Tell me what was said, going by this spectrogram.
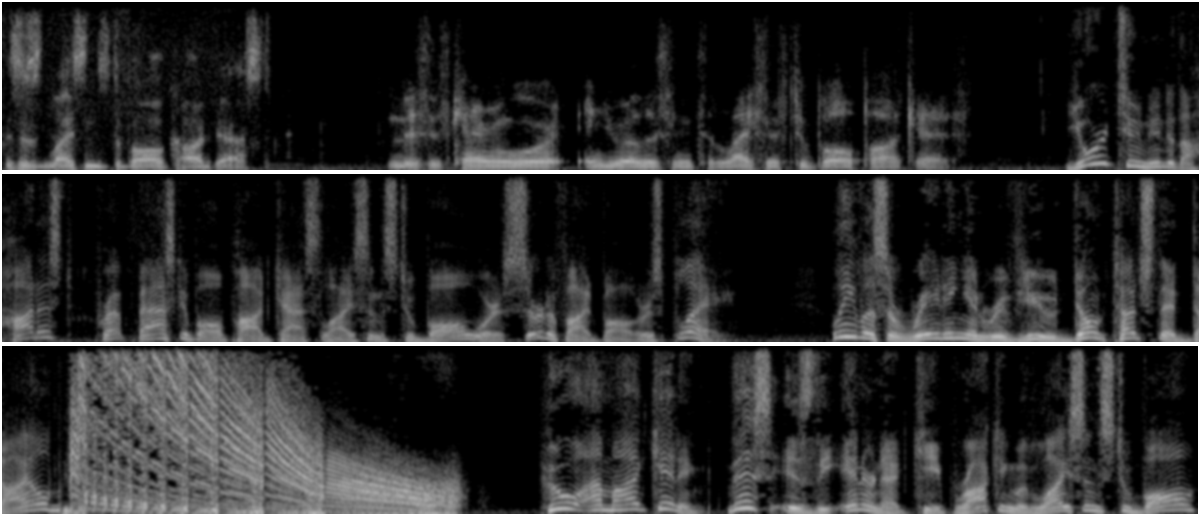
This is License to Ball podcast. This is Cameron Ward, and you are listening to License to Ball podcast. You're tuned into the hottest prep basketball podcast license to ball where certified ballers play. Leave us a rating and review. Don't touch that dial. Who am I kidding? This is the Internet Keep rocking with license to ball,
